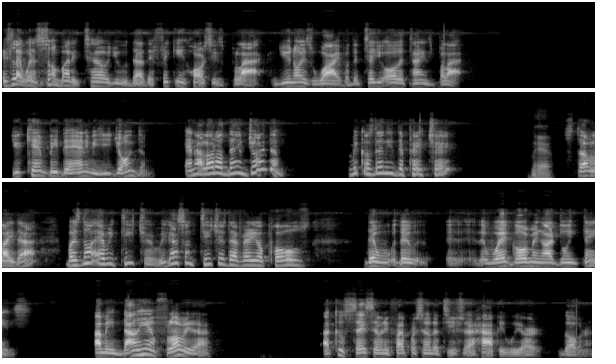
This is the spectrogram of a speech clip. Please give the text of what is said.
it's like when somebody tell you that the freaking horse is black, you know it's white, but they tell you all the time it's black. You can't beat the enemy; you join them, and a lot of them join them because they need the paycheck, Yeah, stuff like that. But it's not every teacher. We got some teachers that are very opposed the the the way government are doing things. I mean, down here in Florida, I could say 75% of the teachers are happy with our governor.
